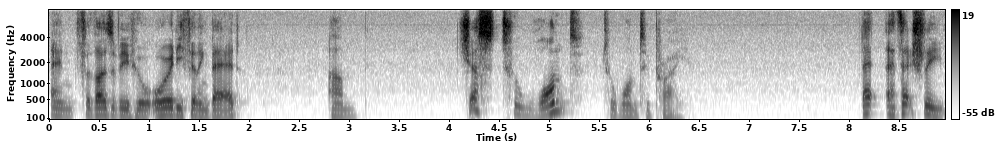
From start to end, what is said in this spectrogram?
and for those of you who are already feeling bad, um, just to want to want to pray. That, that's actually,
